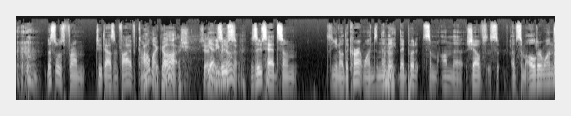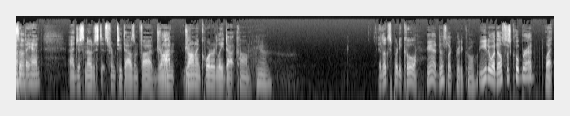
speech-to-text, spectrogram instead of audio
this was from 2005. comic oh my gosh! See, I yeah, didn't even Zeus. know that. Zeus had some, you know, the current ones, and then Uh-huh. they they put some on the shelves of some older ones Uh-huh. that they had. I just noticed it's from 2005. Drawn Uh, drawnandquarterly.com. Yeah, It looks pretty cool. yeah, it does look pretty cool. You know what else is cool, Brad? What?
